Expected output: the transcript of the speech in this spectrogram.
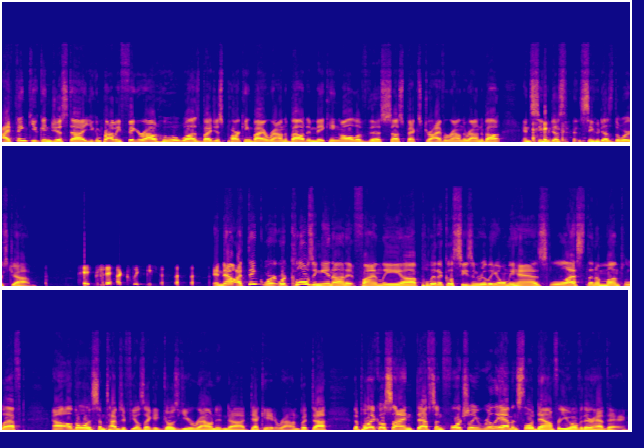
I think you can just uh, you can probably figure out who it was by just parking by a roundabout and making all of the suspects drive around the roundabout and see who does see who does the worst job. exactly. And now I think we're we're closing in on it finally. Uh, political season really only has less than a month left, uh, although sometimes it feels like it goes year round and uh, decade around. But uh, the political sign thefts, unfortunately, really haven't slowed down for you over there, have they?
